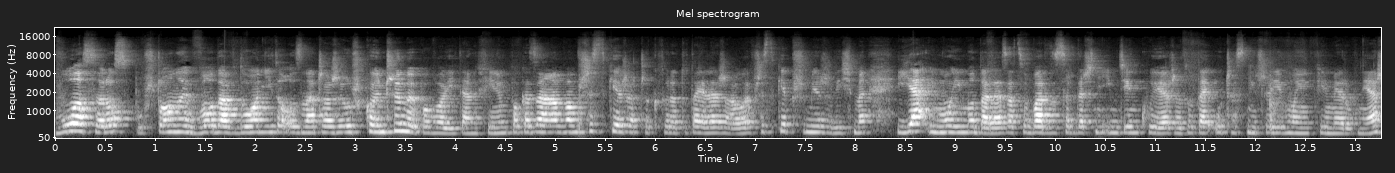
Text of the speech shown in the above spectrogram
Włosy rozpuszczone, woda w dłoni, to oznacza, że już kończymy powoli ten film. Pokazałam Wam wszystkie rzeczy, które tutaj leżały, wszystkie przymierzyliśmy. Ja i moi modele, za co bardzo serdecznie im dziękuję, że tutaj uczestniczyli w moim filmie również.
